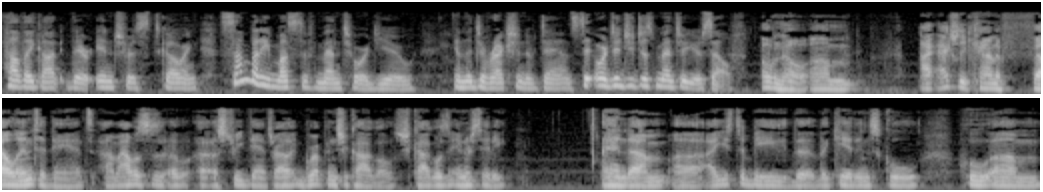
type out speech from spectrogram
how they got their interest going. Somebody must have mentored you in the direction of dance, or did you just mentor yourself? Oh no. Um, I actually kind of fell into dance. Um, I was a, a street dancer. I grew up in Chicago. Chicago's inner city, and um, uh, I used to be the the kid in school who um,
